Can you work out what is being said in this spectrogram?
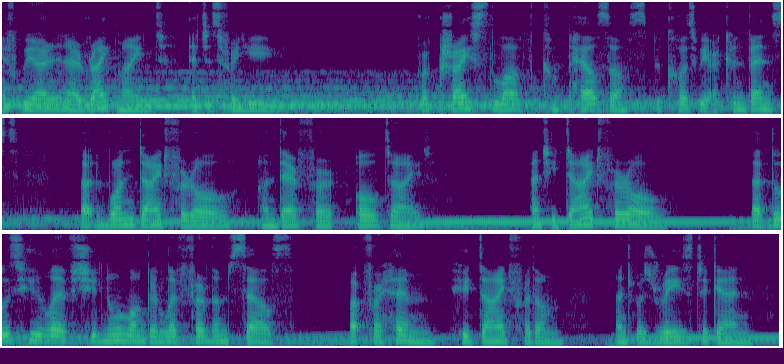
If we are in our right mind, it is for you. For Christ's love compels us because we are convinced that one died for all, and therefore all died. And he died for all, that those who live should no longer live for themselves, but for him who died for them and was raised again.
